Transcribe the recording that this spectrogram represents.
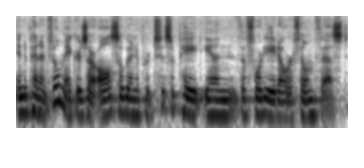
independent filmmakers are also going to participate in the 48 Hour Film Fest,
